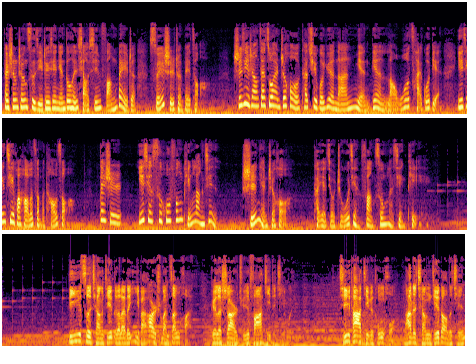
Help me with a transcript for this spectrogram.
他声称自己这些年都很小心防备着，随时准备走。实际上，在作案之后，他去过越南、缅甸、老挝踩过点，已经计划好了怎么逃走。但是，一切似乎风平浪静。十年之后，他也就逐渐放松了警惕。第一次抢劫得来的一百二十万赃款，给了十二群发迹的机会。其他几个同伙拿着抢劫到的钱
